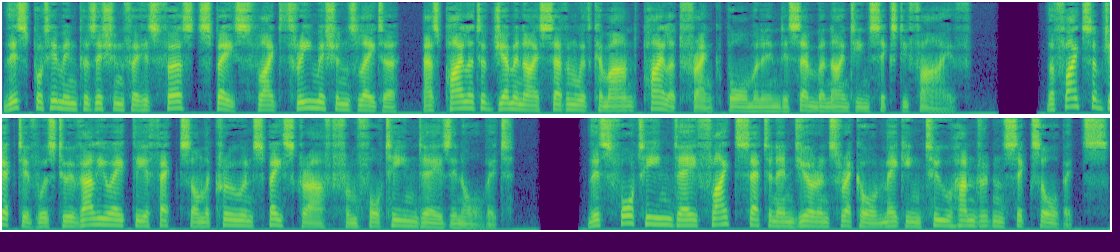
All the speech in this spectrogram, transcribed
This put him in position for his first space flight three missions later, as pilot of Gemini 7 with command pilot Frank Borman in December 1965. The flight's objective was to evaluate the effects on the crew and spacecraft from 14 days in orbit. This 14-day flight set an endurance record making 206 orbits.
